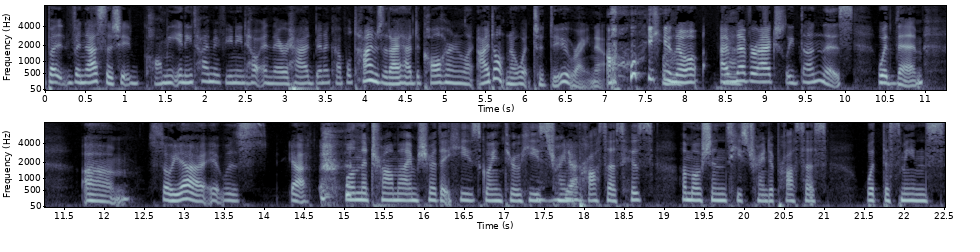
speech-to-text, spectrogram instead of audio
But Vanessa, she'd call me anytime if you need help. And there had been a couple times that I had to call her and like, I don't know what to do right now. you know, I've never actually done this with them. Um, so yeah, it was, yeah. Well, and the trauma I'm sure that he's going through, he's trying Yeah. to process his emotions. He's trying to process what this means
